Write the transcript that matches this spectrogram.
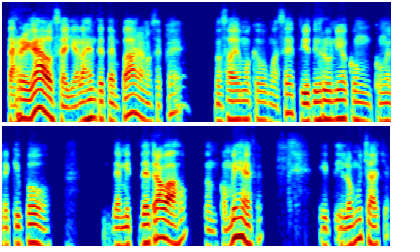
está regado, o sea, ya la gente está en para, no sé qué. No sabemos qué vamos a hacer. Yo estoy reunido con, con el equipo de, mi, de trabajo, con, con mi jefe y, y los muchachos.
